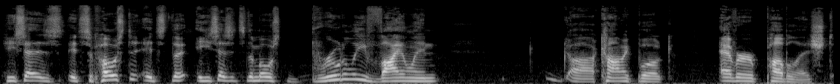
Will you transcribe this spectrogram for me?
he says it's supposed to it's the he says it's the most brutally violent uh, comic book ever published,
